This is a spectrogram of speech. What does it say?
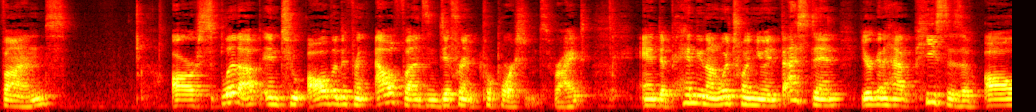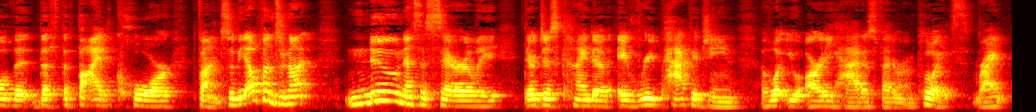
funds are split up into all the different L funds in different proportions, right? And depending on which one you invest in, you're going to have pieces of all the, the, the five core funds. So the L funds are not new necessarily, they're just kind of a repackaging of what you already had as federal employees, right?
